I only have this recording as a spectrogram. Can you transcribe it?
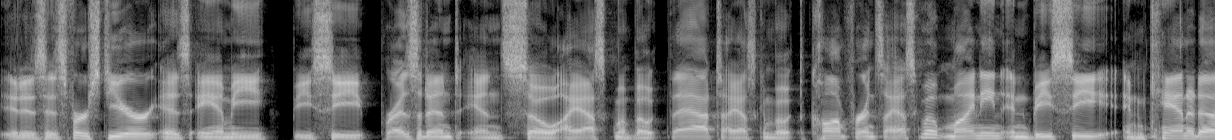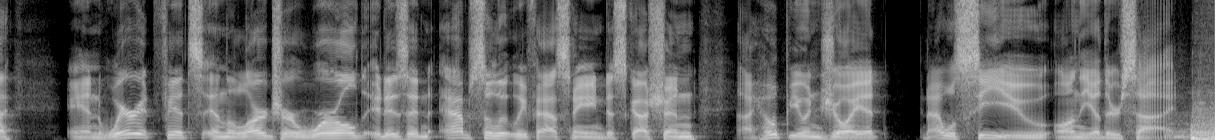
It is his first year as AME BC president. And so I asked him about that. I asked him about the conference. I asked him about mining in BC and Canada and where it fits in the larger world. It is an absolutely fascinating discussion. I hope you enjoy it, and I will see you on the other side.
